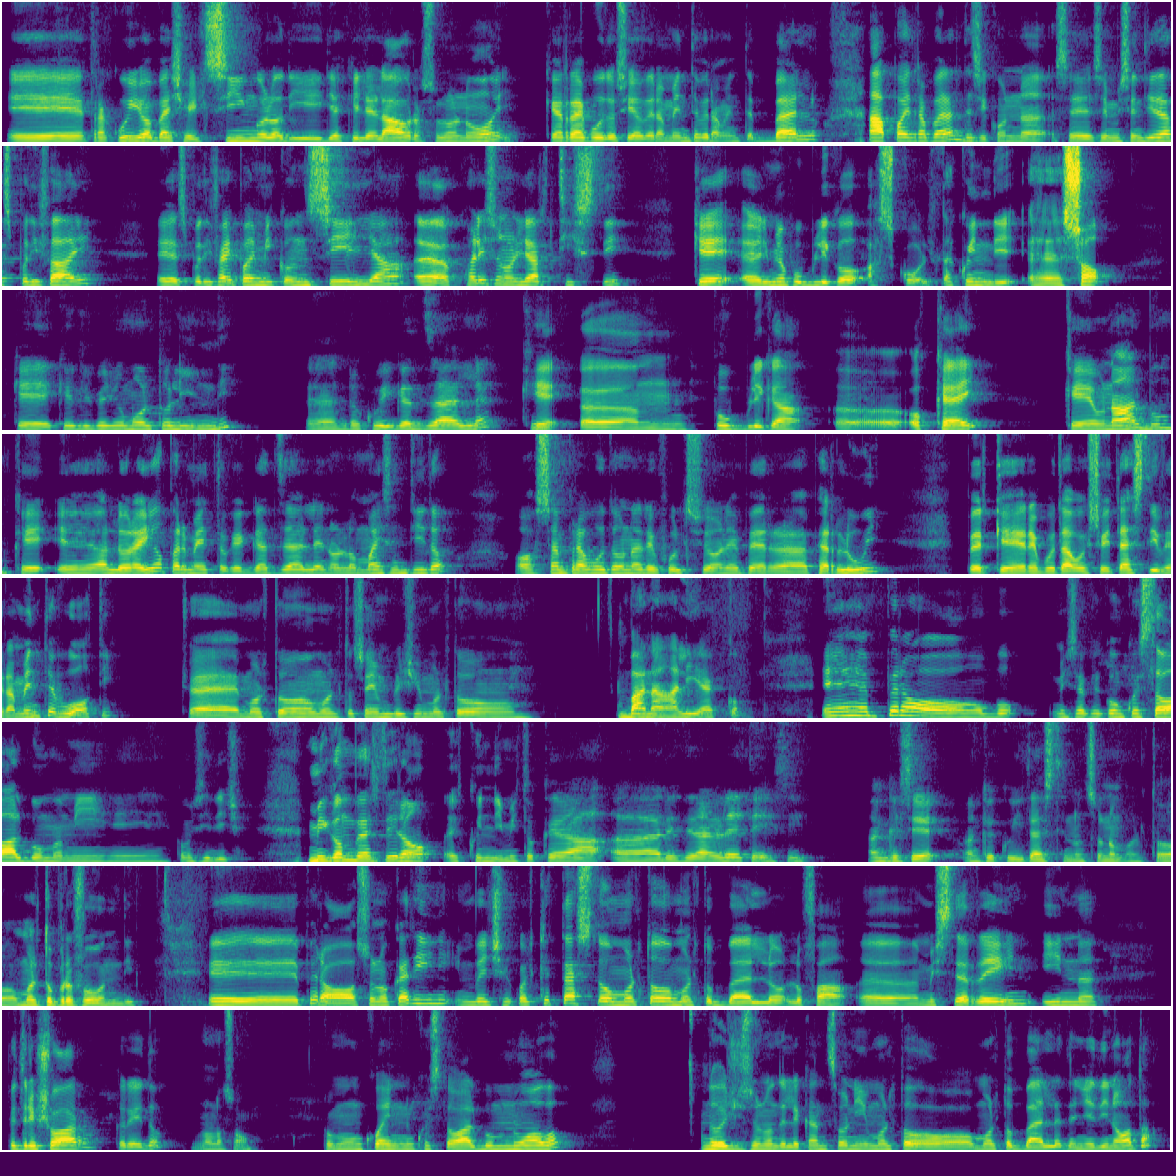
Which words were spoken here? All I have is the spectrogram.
tra cui vabbè c'è il singolo di, di Achille Lauro, Solo Noi, che reputo sia veramente veramente bello. Ah, poi tra parentesi, con, se, se mi sentite da Spotify, eh, Spotify poi mi consiglia eh, quali sono gli artisti che eh, il mio pubblico ascolta, quindi eh, so che, che vi piace molto l'indie eh, tra cui Gazzelle, che ehm, pubblica eh, Ok, che è un album che eh, allora io permetto che Gazzelle non l'ho mai sentito, ho sempre avuto una repulsione per, per lui perché reputavo i suoi testi veramente vuoti, cioè molto, molto semplici, molto banali, ecco. E però, boh, mi sa che con questo album mi, come si dice, mi convertirò e quindi mi toccherà uh, ritirare le tesi, anche se anche qui i testi non sono molto, molto profondi, eh, però sono carini. Invece qualche testo molto molto bello lo fa eh, Mr. Rain in Petrichoir, credo, non lo so, comunque in questo album nuovo dove ci sono delle canzoni molto, molto belle, degne di nota.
